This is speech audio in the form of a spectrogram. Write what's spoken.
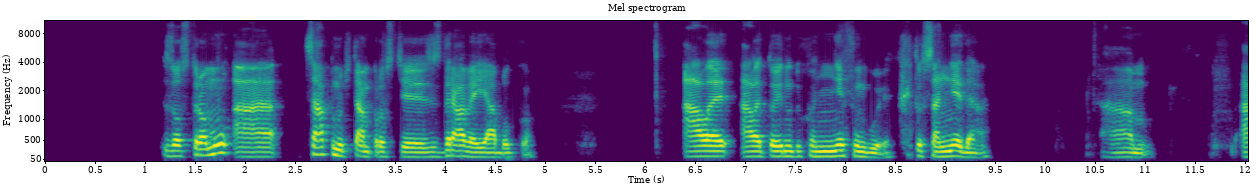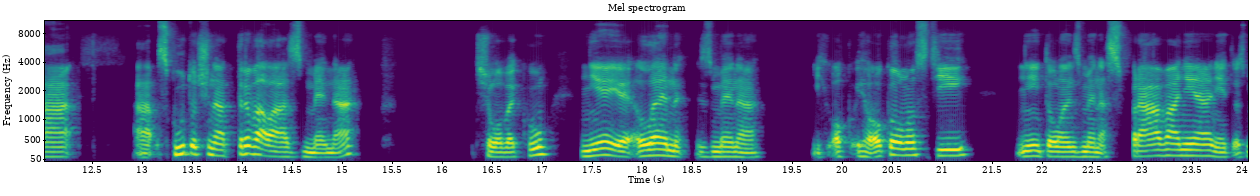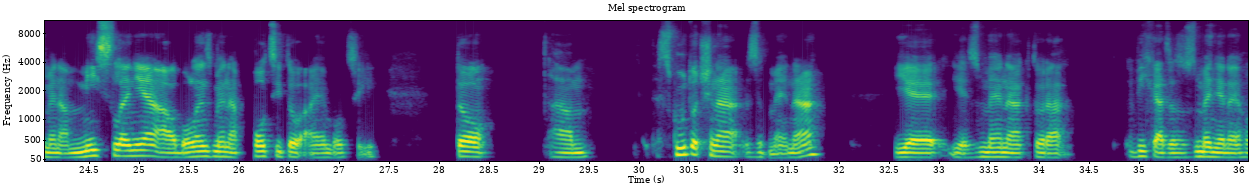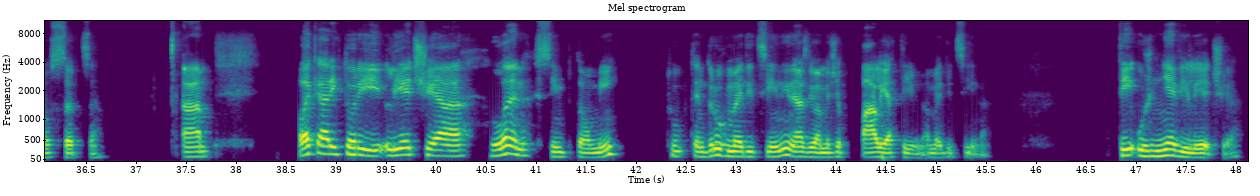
zo stromu a capnúť tam proste zdravé jablko. Ale, ale to jednoducho nefunguje. To sa nedá. A, a, a skutočná trvalá zmena človeku nie je len zmena ich, jeho okolností, nie je to len zmena správania, nie je to zmena myslenia alebo len zmena pocitov a emócií. To um, skutočná zmena je, je zmena, ktorá vychádza zo zmeneného srdca. A lekári, ktorí liečia len symptómy, tu, ten druh medicíny nazývame, že paliatívna medicína. Tí už nevyliečia.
